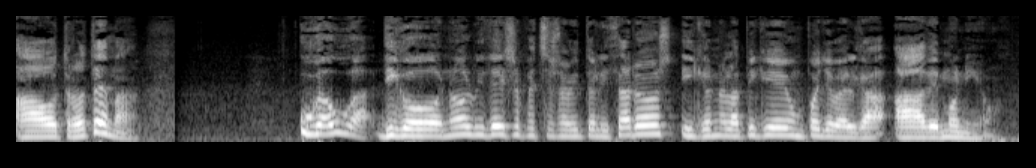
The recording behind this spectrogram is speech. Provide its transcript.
a otro tema. Uga, uga. Digo, no olvidéis sospechosos habitualizaros y que no la pique un pollo belga. A demonio.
